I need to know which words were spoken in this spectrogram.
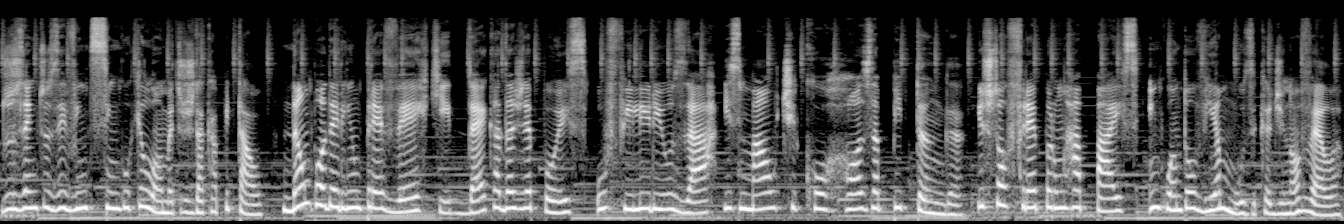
225 quilômetros da capital. Não poderiam prever que, décadas depois, o filho iria usar esmalte cor rosa pitanga e sofrer por um rapaz enquanto ouvia música de novela.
